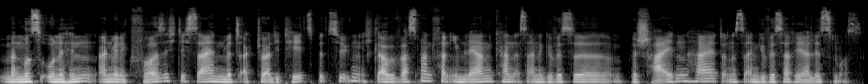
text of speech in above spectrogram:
man muss ohnehin ein wenig vorsichtig sein mit Aktualitätsbezügen. Ich glaube, was man von ihm lernen kann, ist eine gewisse Bescheidenheit und ist ein gewisser Realismus.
